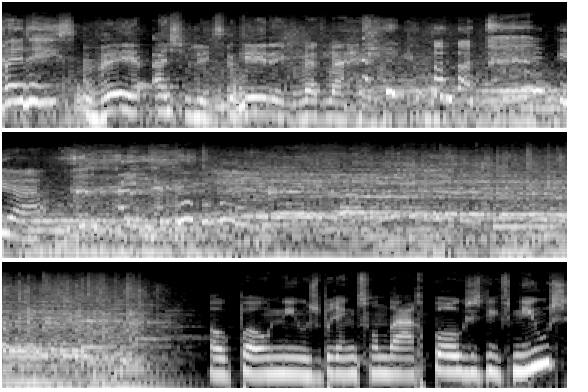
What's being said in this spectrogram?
Bij deze? Wil je alsjeblieft verkering met mij? ja. Ook Po Nieuws brengt vandaag positief nieuws...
